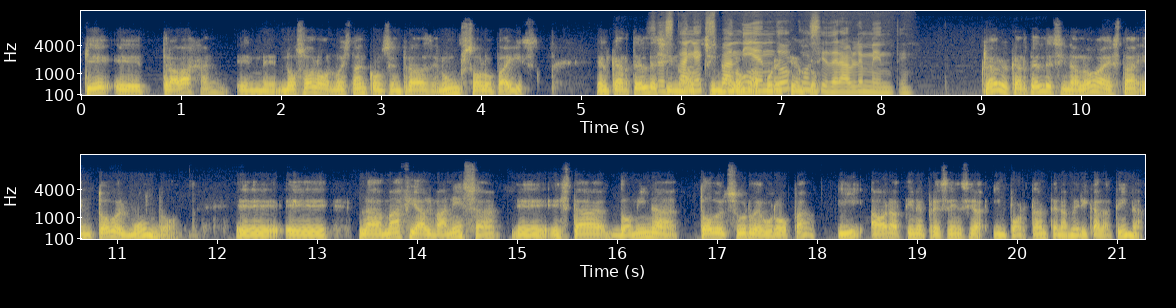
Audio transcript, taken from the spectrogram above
que eh, trabajan en, no solo, no están concentradas en un solo país. El cartel de Se están expandiendo considerablemente. Claro, el cartel de Sinaloa está en todo el mundo. la mafia albanesa está, domina todo el sur de Europa, y ahora tiene presencia importante en América Latina.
